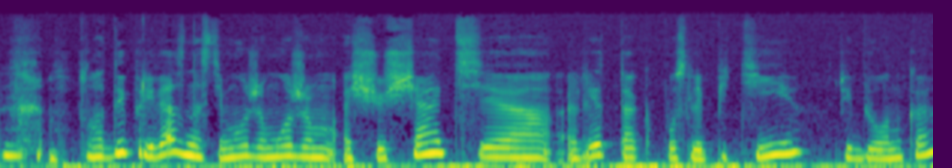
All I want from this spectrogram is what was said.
плоды привязанности мы уже можем ощущать э, лет так после пяти ребенка.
